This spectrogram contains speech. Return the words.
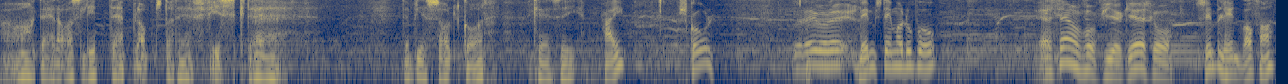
Åh, der er der også lidt, der er blomster, der er fisk, der, der bliver solgt godt, kan jeg se. Hej. Skål. Goddag, goddag. Hvem stemmer du på? Jeg stemmer på Pia Gersgaard. Simpelthen, hvorfor?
